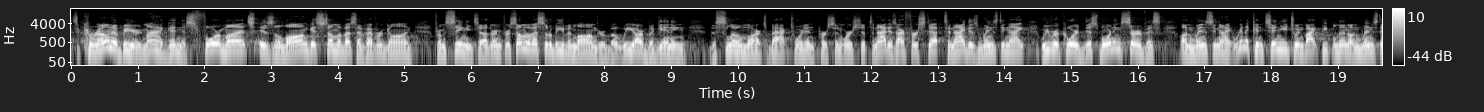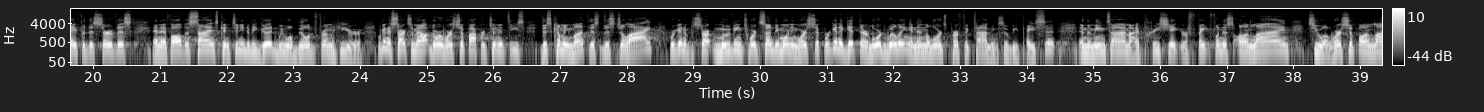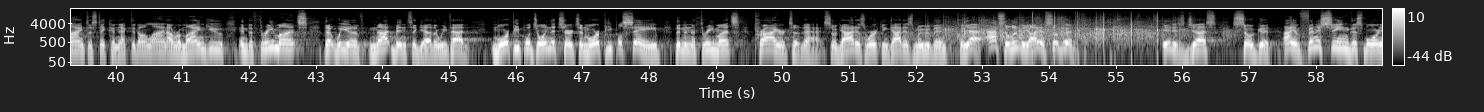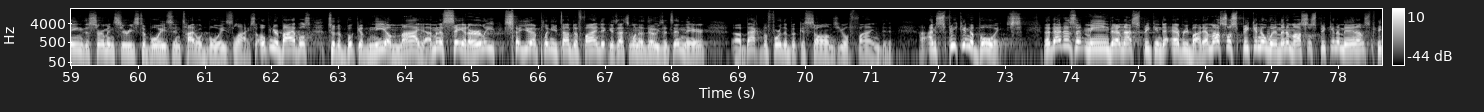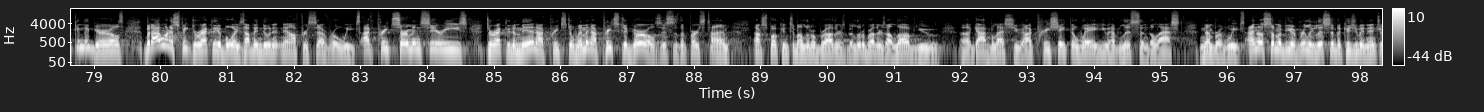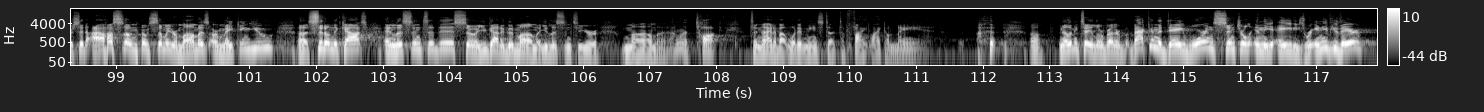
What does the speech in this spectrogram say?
It's a Corona beard. My goodness, four months is the longest some of us have ever gone from seeing each other. And for some of us, it'll be even longer, but we are beginning the slow march back toward in person worship. Tonight is our first step. Tonight is Wednesday night. We record this morning's service on Wednesday night. We're going to continue to invite people in on Wednesday for this service. And if all the signs continue to be good, we will build from here. We're going to start some outdoor worship opportunities this coming month, this, this July. We're going to start moving toward Sunday morning worship. We're going to get there, Lord willing, and in the Lord's perfect timing. So be patient. In the meantime, I appreciate your faithfulness online to worship online to stay connected online. I'll remind you in the three months that we have not been together, we've had more people join the church and more people saved than in the three months prior to that. So God is working, God is moving. Yeah, absolutely. It is so good. It is just so good. I am finishing this morning the sermon series to boys entitled Boys Life. So open your Bibles to the book of Nehemiah. I'm going to say it early so you have plenty of time to find it because that's one of those that's in there. Uh, back before the book of Psalms, you'll find it. I'm speaking to boys. Now, that doesn't mean that I'm not speaking to everybody. I'm also speaking to women. I'm also speaking to men. I'm speaking to girls. But I want to speak directly to boys. I've been doing it now for several weeks. I've preached sermon series directly to men. I've preached to women. I've preached to girls. This is the first time I've spoken to my little brothers, but little brothers, I love you. Uh, God bless you. I appreciate the way you have listened the last number of weeks. I know some of you have really listened because you've been interested. I also know some of your mamas are making you uh, sit on the couch and listen to this. So you got a good mama. You listen to your mama. I want to talk tonight about what it means to, to fight like a man. uh, now, let me tell you, little brother, back in the day, Warren Central in the 80s, were any of you there?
